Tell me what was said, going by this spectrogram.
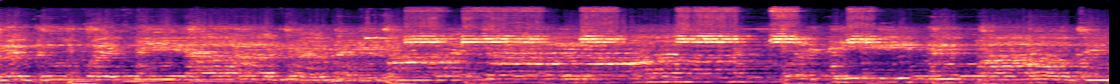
रघुपति राघव राजा राम पतित पावन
